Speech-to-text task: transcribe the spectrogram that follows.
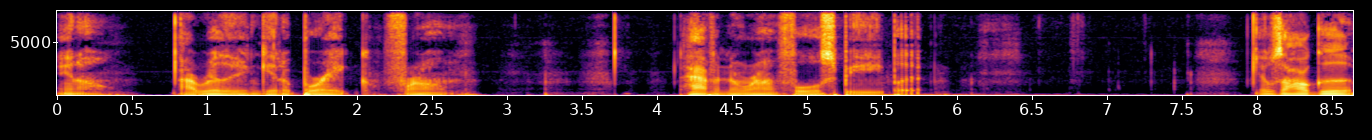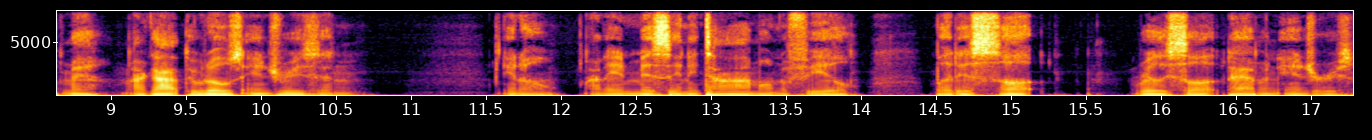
you know, I really didn't get a break from having to run full speed, but it was all good, man. I got through those injuries and, you know, I didn't miss any time on the field, but it sucked really sucked having injuries.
